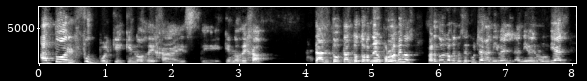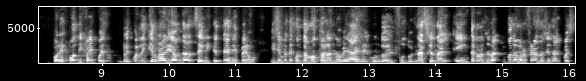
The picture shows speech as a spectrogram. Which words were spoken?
a todo el fútbol que, que nos deja, este, que nos deja tanto, tanto torneo, por lo menos para todos los que nos escuchan a nivel, a nivel mundial, por Spotify, pues recuerden que Radio Abda se emite desde Perú y siempre te contamos todas las novedades del mundo del fútbol nacional e internacional. Y cuando me refiero a nacional, pues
